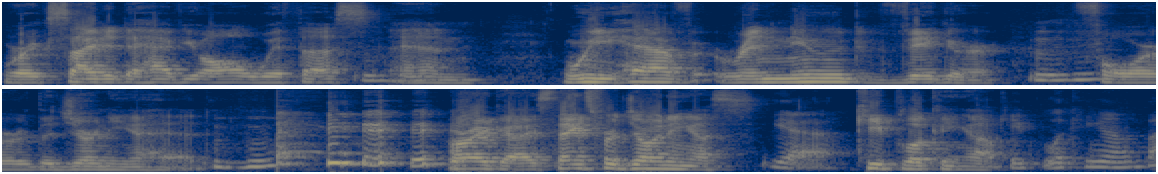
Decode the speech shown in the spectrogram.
We're excited to have you all with us, mm-hmm. and we have renewed vigor mm-hmm. for the journey ahead. Mm-hmm. all right, guys. Thanks for joining us. yeah. Keep looking up. Keep looking up. Bye.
